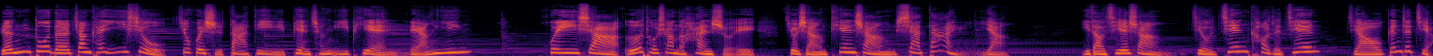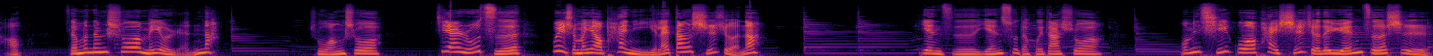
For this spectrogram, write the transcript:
人多得张开衣袖就会使大地变成一片凉荫，挥一下额头上的汗水，就像天上下大雨一样。一到街上，就肩靠着肩。脚跟着脚，怎么能说没有人呢？楚王说：“既然如此，为什么要派你来当使者呢？”晏子严肃地回答说：“我们齐国派使者的原则是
